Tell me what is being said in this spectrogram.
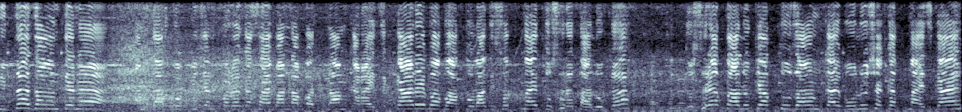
तिथं जाऊन त्यानं आमदार गोपीचंद पडळकर साहेबांना बदनाम करायचं. का रे बाबा? तुला दिसत नाही दुसरं तालुकं? दुसऱ्या तालुक्यात तू जाऊन काय बोलू शकत नाहीस काय?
